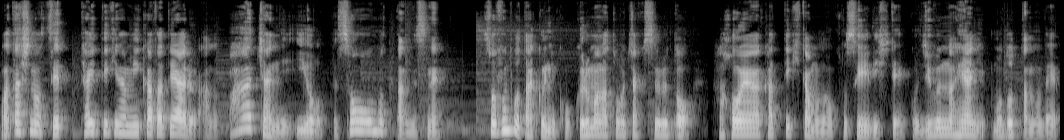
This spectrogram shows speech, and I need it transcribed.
私の絶対的な味方であるあのばあちゃんにいようってそう思ったんですね。祖父母宅にこう車が到着すると、母親が買ってきたものをこう整理してこう自分の部屋に戻ったので、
